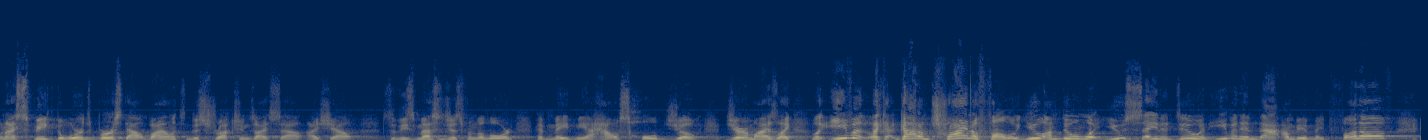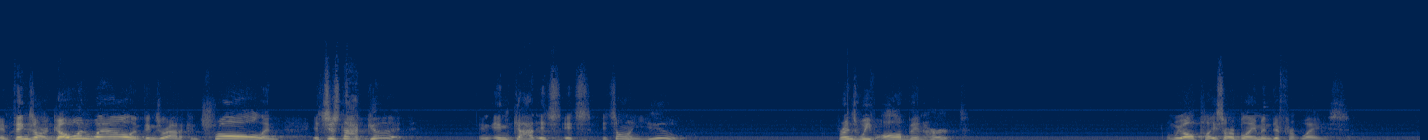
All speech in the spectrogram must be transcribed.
When I speak, the words burst out, violence and destructions I shout. I shout. So these messages from the Lord have made me a household joke. Jeremiah's like, look, even like God, I'm trying to follow you. I'm doing what you say to do, and even in that, I'm being made fun of, and things aren't going well, and things are out of control, and it's just not good. And, and God, it's it's it's on you. Friends, we've all been hurt. And we all place our blame in different ways.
